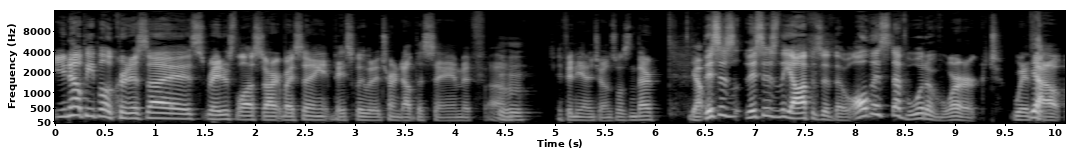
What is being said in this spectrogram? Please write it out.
you know, people criticize Raiders of the Lost Ark by saying it basically would have turned out the same if um, Mhm. if Indiana Jones wasn't there. Yep. This is this is the opposite though. All this stuff would have worked without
